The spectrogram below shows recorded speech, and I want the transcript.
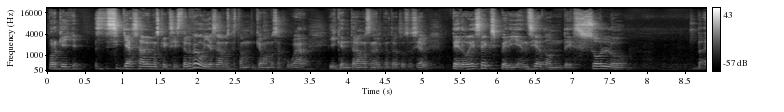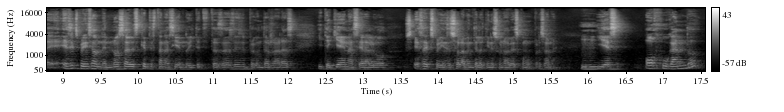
Porque ya, ya sabemos que existe el juego, ya sabemos que, estamos, que vamos a jugar y que entramos en el contrato social. Pero esa experiencia donde solo... Esa experiencia donde no sabes qué te están haciendo y te, te estás haciendo preguntas raras y te quieren hacer algo, esa experiencia solamente la tienes una vez como persona. Y es o jugando,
